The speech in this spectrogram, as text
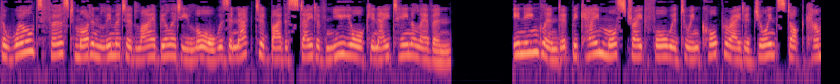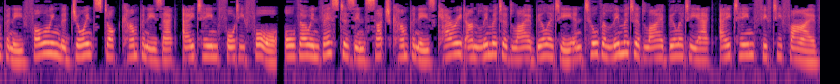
The world's first modern limited liability law was enacted by the state of New York in 1811. In England it became more straightforward to incorporate a joint stock company following the Joint Stock Companies Act, 1844, although investors in such companies carried unlimited liability until the Limited Liability Act, 1855.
